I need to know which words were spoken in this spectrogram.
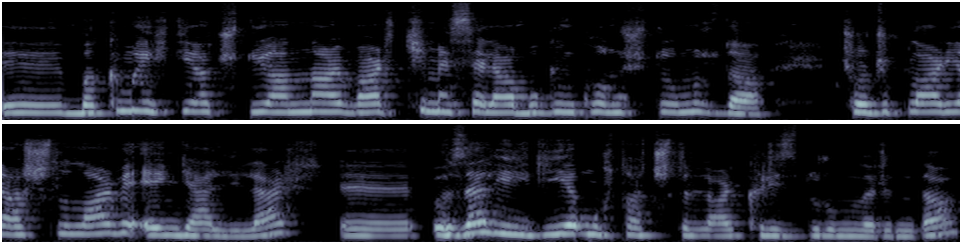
e, bakıma ihtiyaç duyanlar var ki mesela bugün konuştuğumuzda çocuklar, yaşlılar ve engelliler e, özel ilgiye muhtaçtırlar kriz durumlarında.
